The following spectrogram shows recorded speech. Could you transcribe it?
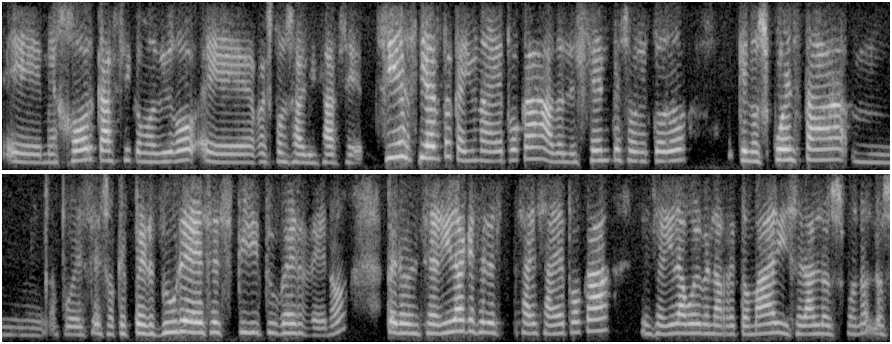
eh, mejor casi, como digo, eh, responsabilizarse. Sí es cierto que hay una época, adolescente sobre todo, que nos cuesta, mm, pues eso, que perdure ese espíritu verde, ¿no? Pero enseguida que se les pasa esa época, enseguida vuelven a retomar y serán los, bueno, los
